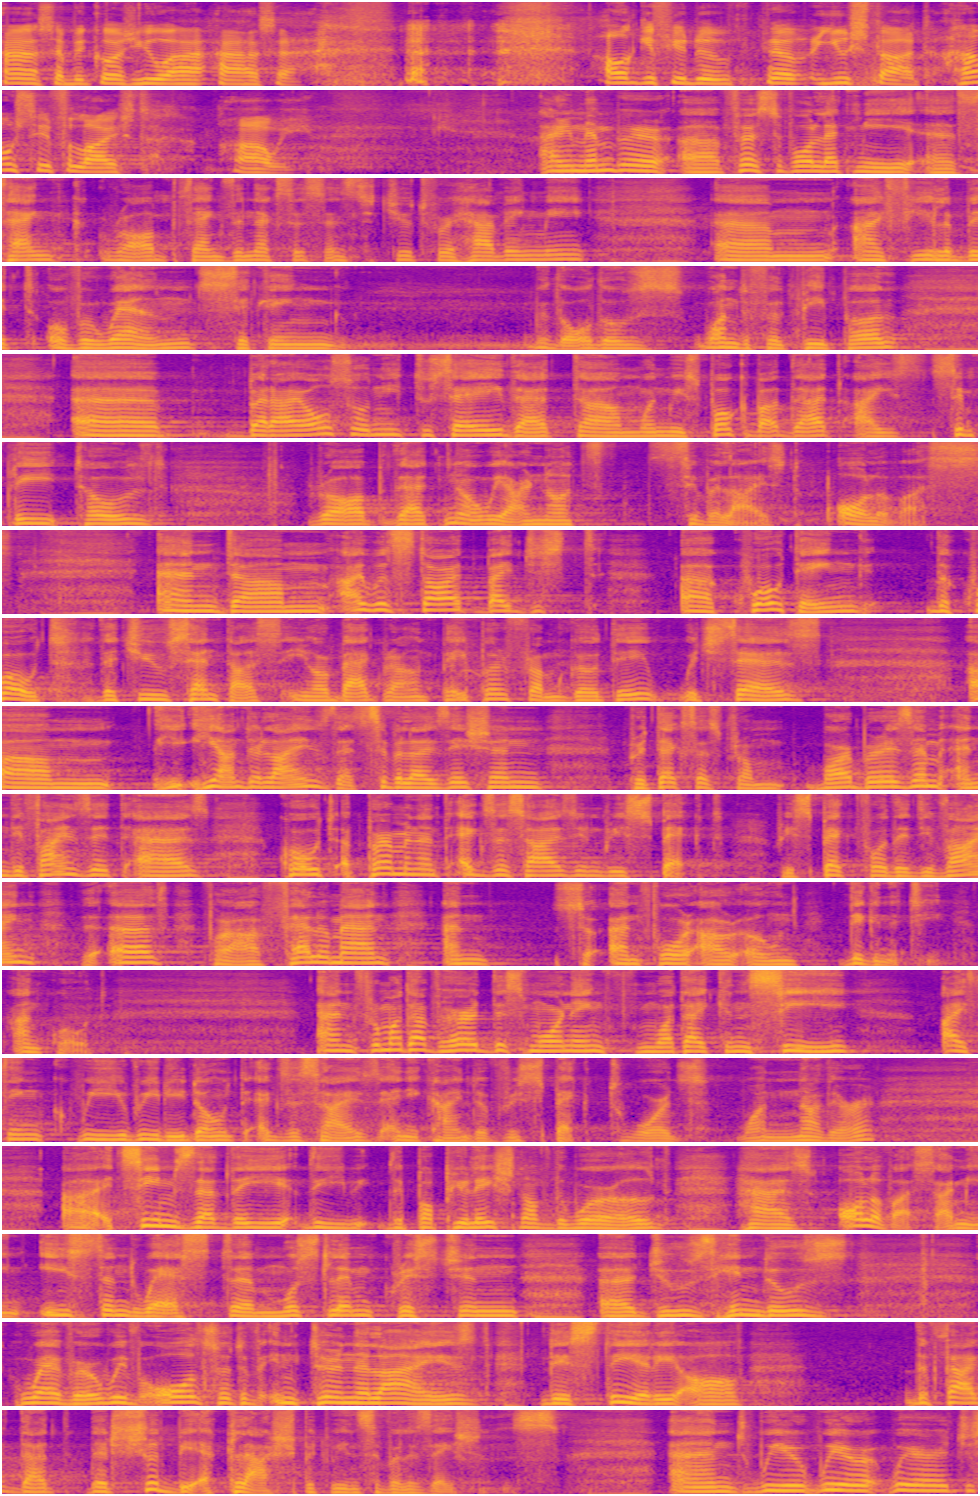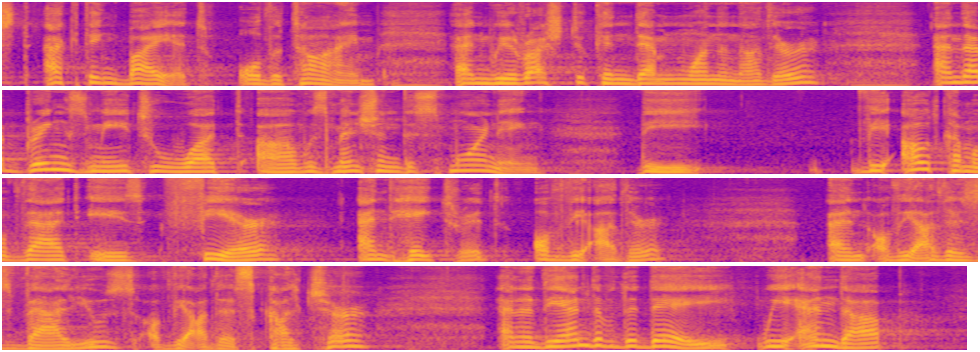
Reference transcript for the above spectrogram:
Asa because you are Asa. I'll give you the, you, know, you start. How civilized are we? I remember, uh, first of all, let me uh, thank Rob, thank the Nexus Institute for having me. Um, I feel a bit overwhelmed sitting with all those wonderful people. Uh, but I also need to say that um, when we spoke about that, I simply told Rob that no, we are not civilized, all of us. And um, I will start by just uh, quoting the quote that you sent us in your background paper from Goethe, which says, um, he, he underlines that civilization protects us from barbarism and defines it as, quote, a permanent exercise in respect, respect for the divine, the earth, for our fellow man, and, so, and for our own dignity, unquote. And from what I've heard this morning, from what I can see, I think we really don't exercise any kind of respect towards one another. Uh, it seems that the, the, the, population of the world has all of us, I mean, East and West, uh, Muslim, Christian, uh, Jews, Hindus, whoever, we've all sort of internalized this theory of the fact that there should be a clash between civilizations. And we're, we're, we're just acting by it all the time. And we rush to condemn one another. And that brings me to what uh, was mentioned this morning. The, the outcome of that is fear and hatred of the other and of the other's values, of the other's culture. And at the end of the day, we end up,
